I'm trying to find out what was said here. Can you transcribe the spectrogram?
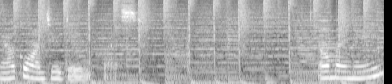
Now go on to your daily quest. Oh, my name?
